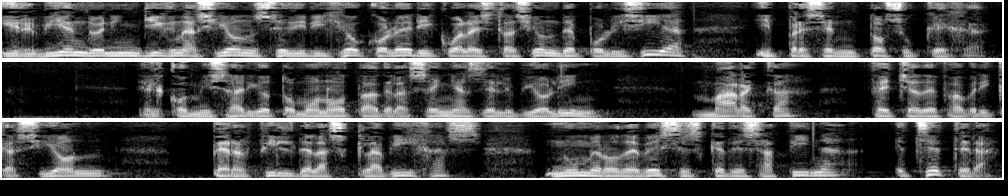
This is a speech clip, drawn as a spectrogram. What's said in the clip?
Hirviendo en indignación se dirigió colérico a la estación de policía y presentó su queja. El comisario tomó nota de las señas del violín, marca, fecha de fabricación, perfil de las clavijas, número de veces que desafina, etc.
